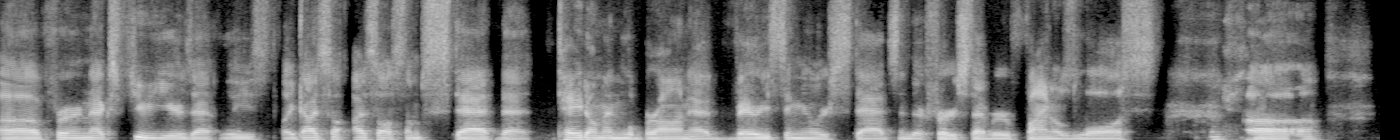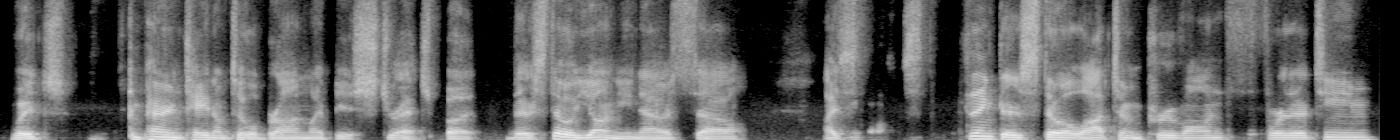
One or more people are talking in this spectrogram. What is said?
uh, for the next few years at least. Like I saw, I saw some stat that Tatum and LeBron had very similar stats in their first ever finals loss, uh, which comparing Tatum to LeBron might be a stretch, but they're still young, you know. So I think there's still a lot to improve on for their team.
